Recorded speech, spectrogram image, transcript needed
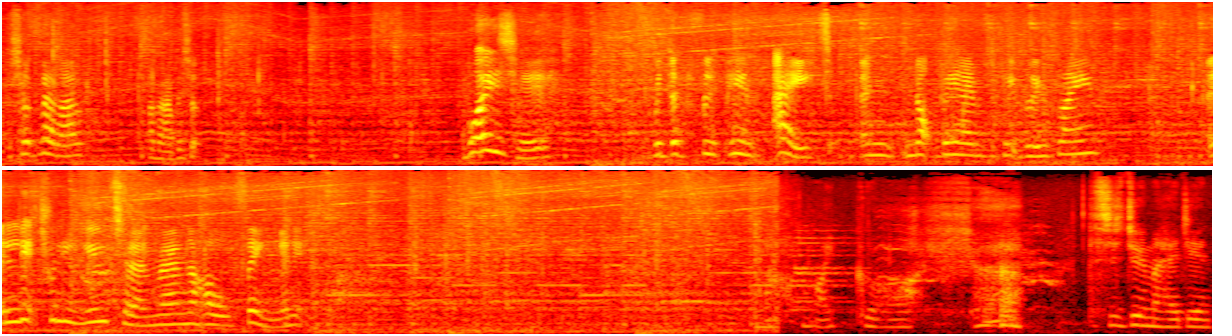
I'll have a shot Velo. I'll shot. What is it with the flipping eight and not being able to keep blue flame. I literally U-turn around the whole thing and it. Oh my gosh. This is doing my head in.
